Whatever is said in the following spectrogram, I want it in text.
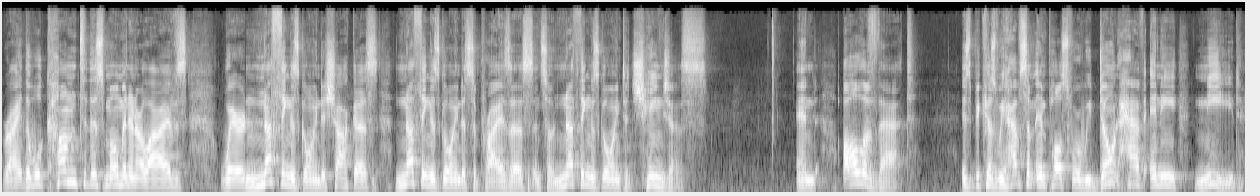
right? That we'll come to this moment in our lives where nothing is going to shock us, nothing is going to surprise us, and so nothing is going to change us. And all of that is because we have some impulse where we don't have any need.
